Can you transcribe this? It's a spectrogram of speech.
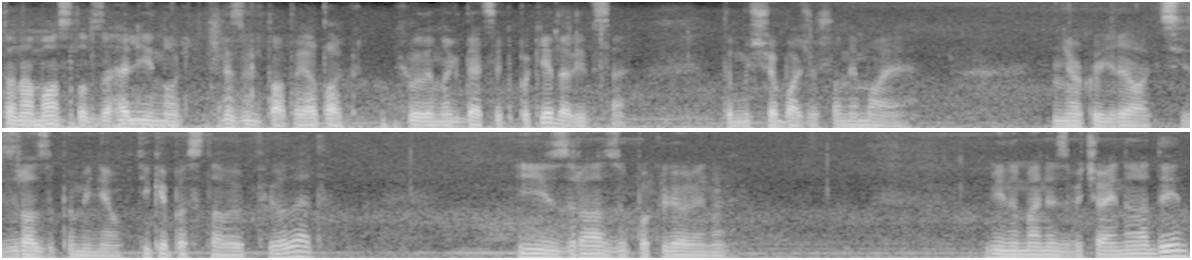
То на масло взагалі ноль результату. Я так хвилинок 10 покидав і все. Тому що бачу, що немає ніякої реакції. Зразу поміняв. Тільки поставив фіолет і зразу покльовина. Він у мене, звичайно, один.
